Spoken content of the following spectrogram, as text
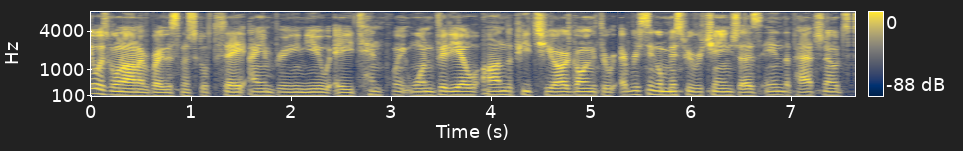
Yo, what's going on everybody? This is Mystical. Today I am bringing you a 10.1 video on the PTR going through every single Mistweaver change that is in the patch notes.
